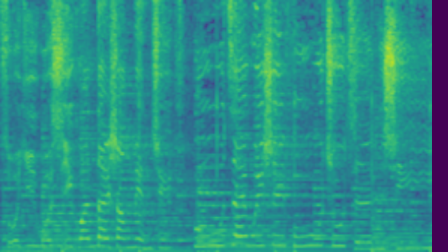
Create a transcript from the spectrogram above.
所以我习惯戴上面具，不再为谁付出真心。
